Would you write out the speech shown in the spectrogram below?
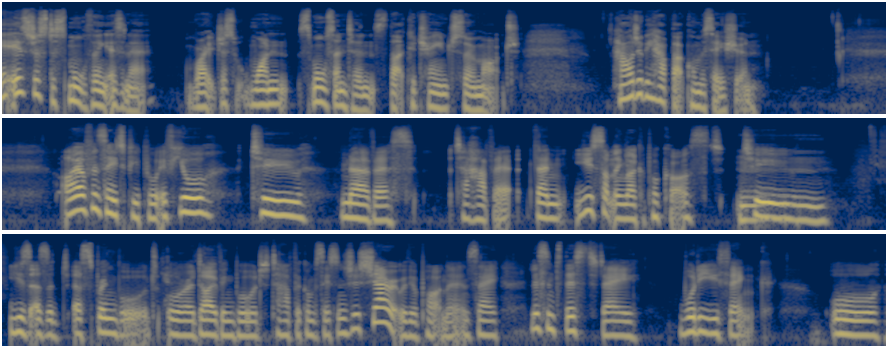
It is just a small thing, isn't it? Right? Just one small sentence that could change so much. How do we have that conversation? I often say to people, if you're too nervous to have it, then use something like a podcast to Mm, use it as a, a springboard or a diving board to have the conversation. Just share it with your partner and say, listen to this today. What do you think? Or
